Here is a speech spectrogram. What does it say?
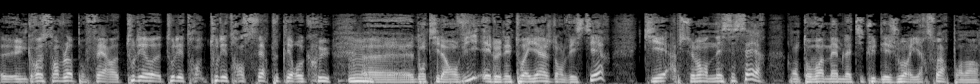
une grosse enveloppe pour faire tous les tous les tous les transferts, toutes les recrues euh, dont il a envie et le nettoyage dans le vestiaire qui est absolument nécessaire. Quand on voit même l'attitude des joueurs hier soir pendant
